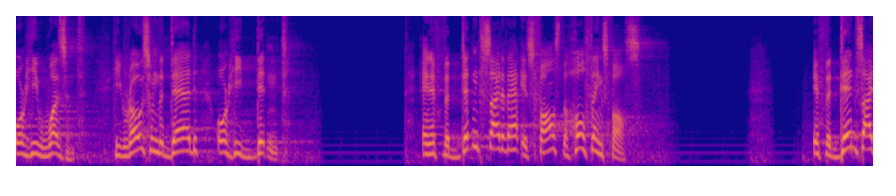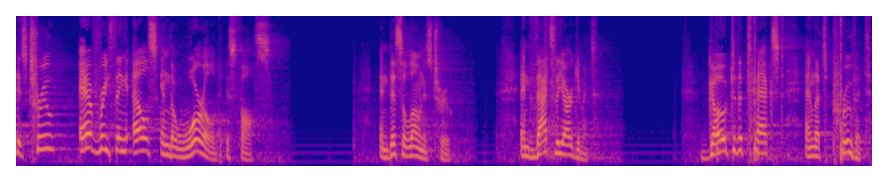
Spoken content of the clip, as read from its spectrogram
or he wasn't. He rose from the dead or he didn't. And if the didn't side of that is false, the whole thing's false. If the did side is true, everything else in the world is false. And this alone is true. And that's the argument. Go to the text and let's prove it.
